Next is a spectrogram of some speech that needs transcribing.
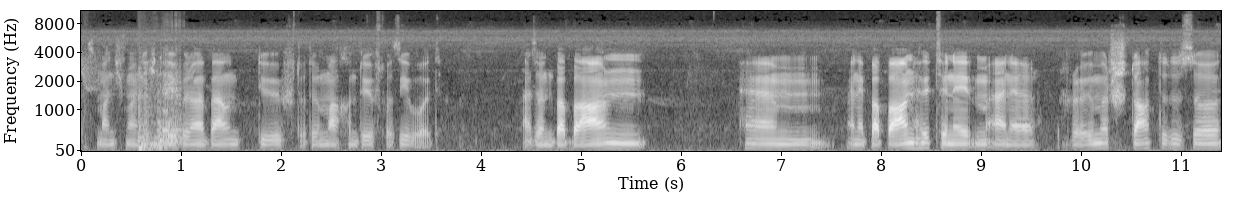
Dass manchmal nicht überall bauen dürft oder machen dürft, was ihr wollt. Also ein Barbaren, ähm, eine Barbarenhütte neben einer Römerstadt oder so,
